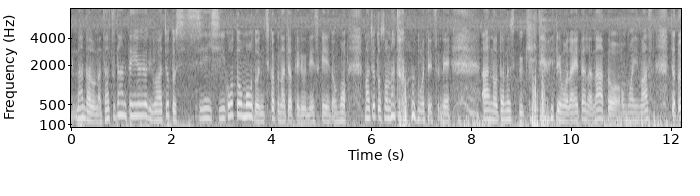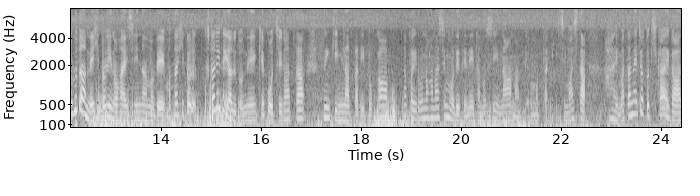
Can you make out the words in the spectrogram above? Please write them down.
なんだろうな雑談っていうよりはちょっと仕事モードに近くなっちゃってるんですけれども、まあ、ちょっとそんなところもですねあの楽しく聞いてみてもらえたらなと思います。ちょっと普段ね1人の配信なのでまた1人2人でやるとね結構違った雰囲気になったりとか何かいろんな話も出てね楽しいななんて思ったりしましたはい、またねちょっと機会が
